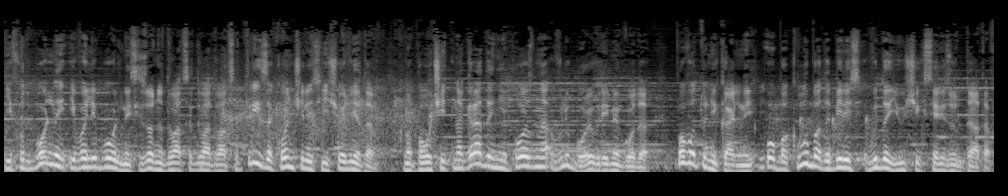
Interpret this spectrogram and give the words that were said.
И футбольный, и волейбольный сезоны 22-23 закончились еще летом. Но получить награды не поздно в любое время года. Повод уникальный. Оба клуба добились выдающихся результатов.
